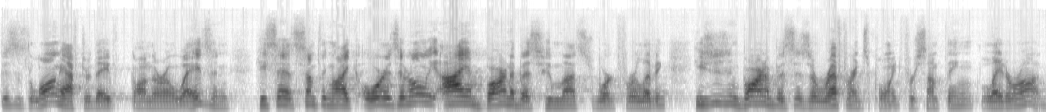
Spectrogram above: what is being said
this is long after they've gone their own ways, and he says something like, Or is it only I and Barnabas who must work for a living? He's using Barnabas as a reference point for something later on.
